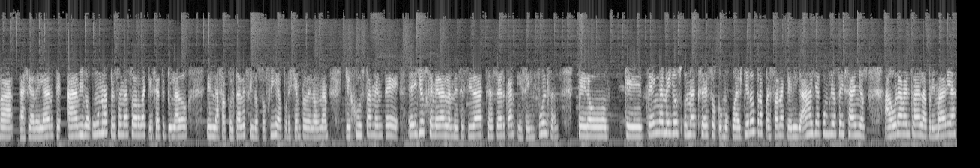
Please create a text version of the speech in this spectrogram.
va hacia adelante. Ha habido una persona sorda que se ha titulado en la Facultad de Filosofía, por ejemplo, de la UNAM, que justamente ellos generan la necesidad, se acercan y se impulsan, pero que tengan ellos un acceso como cualquier otra persona que diga, ah, ya cumplió seis años, ahora va a entrar a la primaria,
